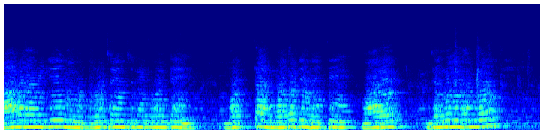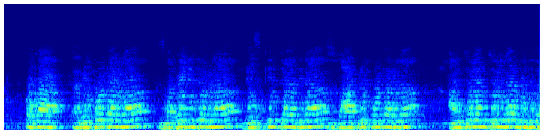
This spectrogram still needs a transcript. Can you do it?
రావడానికి నన్ను ప్రోత్సహించినటువంటి మొట్టమొదటి వ్యక్తి వారే. జర్నలిజంలో ఒక రిపోర్టర్గా సబ్ ఎడిటర్గా డెస్క్ ఇన్ఛార్జ్గా స్టాఫ్ రిపోర్టర్గా అంచెలంచెలుగా వివిధ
